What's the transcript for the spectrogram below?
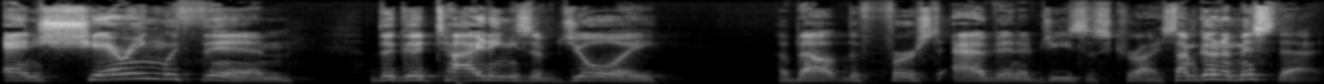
and sharing with them the good tidings of joy about the first advent of Jesus Christ. I'm to miss that.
